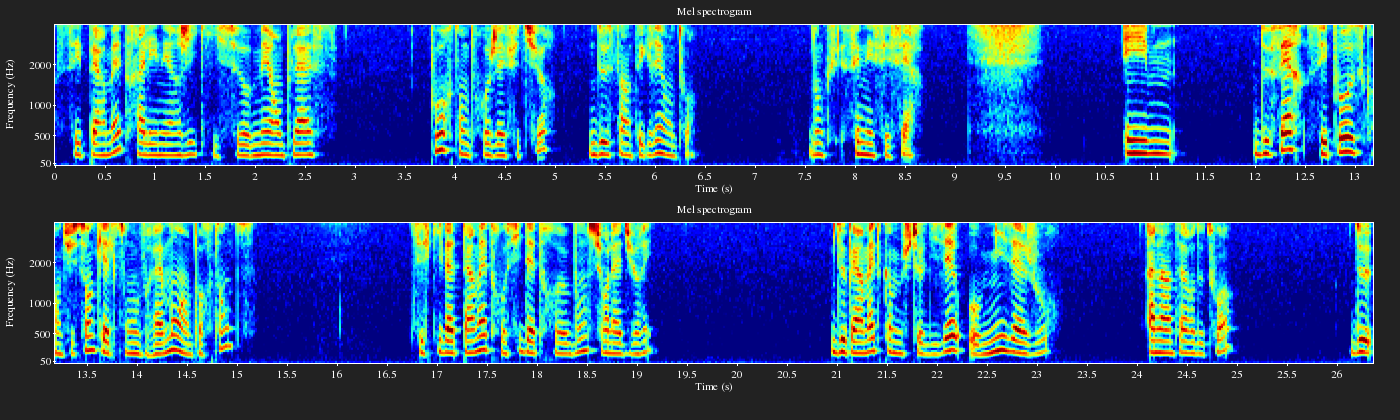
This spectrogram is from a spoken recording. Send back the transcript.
c'est permettre à l'énergie qui se met en place pour ton projet futur de s'intégrer en toi. Donc c'est nécessaire. Et hum, de faire ces pauses quand tu sens qu'elles sont vraiment importantes, c'est ce qui va te permettre aussi d'être bon sur la durée. De permettre, comme je te le disais, aux mises à jour à l'intérieur de toi de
